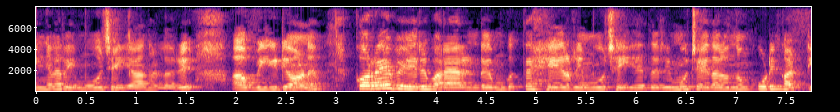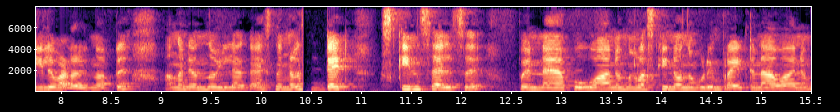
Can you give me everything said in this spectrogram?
എങ്ങനെ റിമൂവ് ചെയ്യുക എന്നുള്ളൊരു വീഡിയോ ആണ്. കുറേ പേര് പറയാറുണ്ട് മുഖത്തെ ഹെയർ റിമൂവ് ചെയ്യരുത്. റിമൂവ് ചെയ്താൽ ഒന്നും കൂടി കട്ടിയിൽ വളരും അങ്ങനെയൊന്നും ഇല്ല ഗൈസ് നിങ്ങൾ ഡെഡ് സ്കിൻ സെൽസ് പിന്നെ പോവാനും നിങ്ങളെ സ്കിൻ ഒന്നും കൂടി ബ്രൈറ്റൻ ആവാനും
